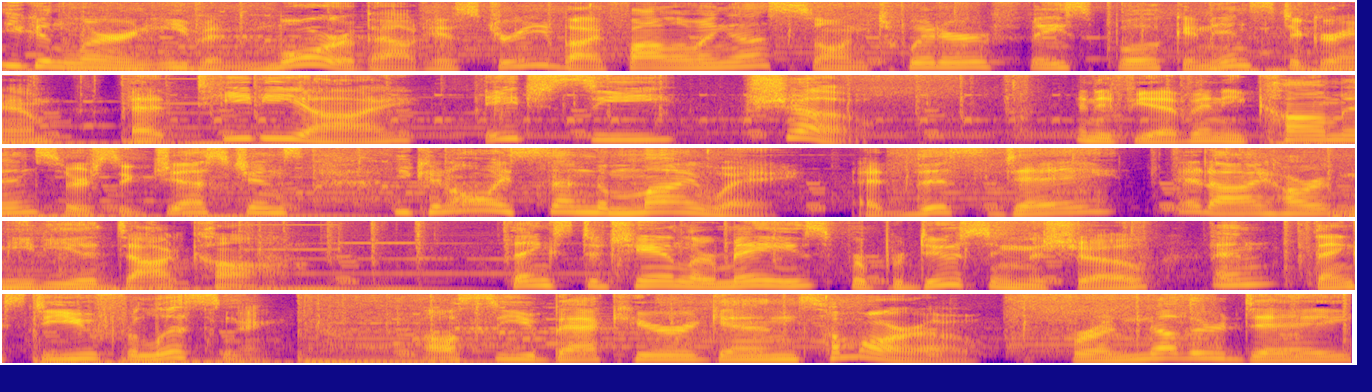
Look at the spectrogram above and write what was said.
You can learn even more about history by following us on Twitter, Facebook, and Instagram at TDIHC Show. And if you have any comments or suggestions, you can always send them my way at thisday at iHeartMedia.com. Thanks to Chandler Mayes for producing the show, and thanks to you for listening. I'll see you back here again tomorrow for another day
